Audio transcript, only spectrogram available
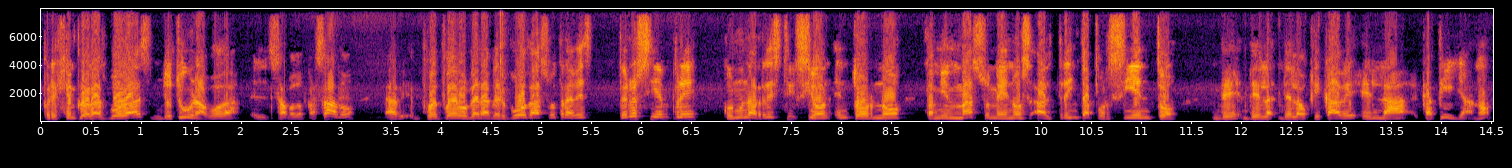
Por ejemplo, las bodas, yo tuve una boda el sábado pasado, puede volver a haber bodas otra vez, pero siempre con una restricción en torno también más o menos al 30% de, de, de lo que cabe en la capilla, ¿no?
